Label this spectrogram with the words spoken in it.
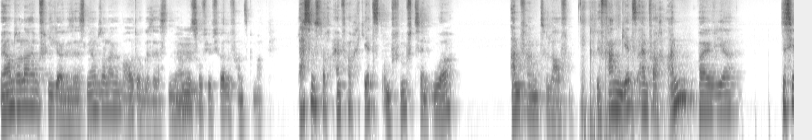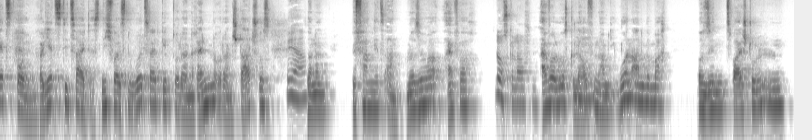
wir haben so lange im Flieger gesessen, wir haben so lange im Auto gesessen, wir mhm. haben jetzt so viel Firlefanz gemacht. Lass uns doch einfach jetzt um 15 Uhr anfangen zu laufen. Wir fangen jetzt einfach an, weil wir das jetzt wollen, weil jetzt die Zeit ist. Nicht, weil es eine Uhrzeit gibt oder ein Rennen oder einen Startschuss, ja. sondern wir fangen jetzt an. Und dann sind wir einfach losgelaufen. Einfach losgelaufen, mhm. haben die Uhren angemacht und sind zwei Stunden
